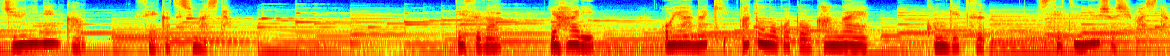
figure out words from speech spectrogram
12年間生活しました。ですがやはり親亡き後のことを考え今月施設入所しました。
